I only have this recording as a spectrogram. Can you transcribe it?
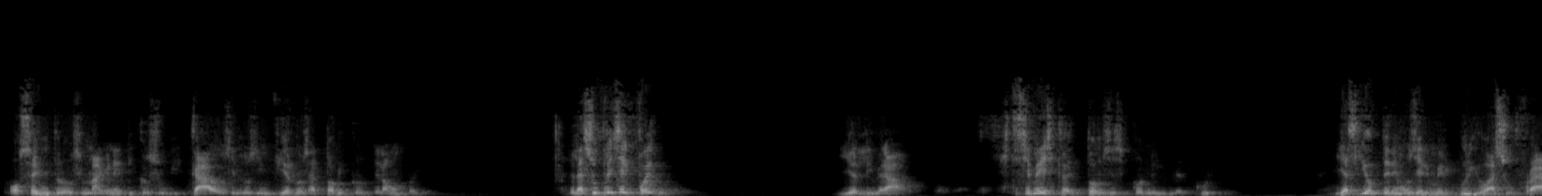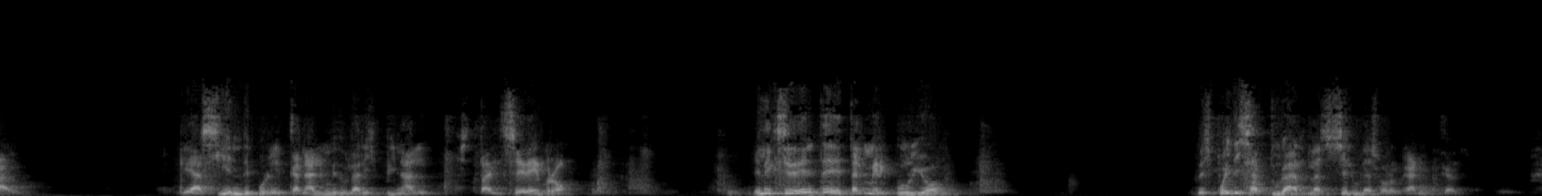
o centros magnéticos ubicados en los infiernos atómicos del hombre. El azufre es el fuego y es liberado. Este se mezcla entonces con el mercurio. Y así obtenemos el mercurio azufrado, que asciende por el canal medular espinal hasta el cerebro. El excedente de tal mercurio después de saturar las células orgánicas,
